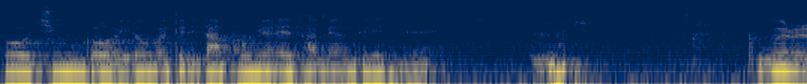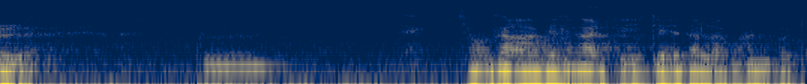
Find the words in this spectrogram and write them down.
또 증거 이런 것들이 다 본연의 사명들인데 그거를 그 정상하게 행할 수 있게 해달라고 하는 거죠.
